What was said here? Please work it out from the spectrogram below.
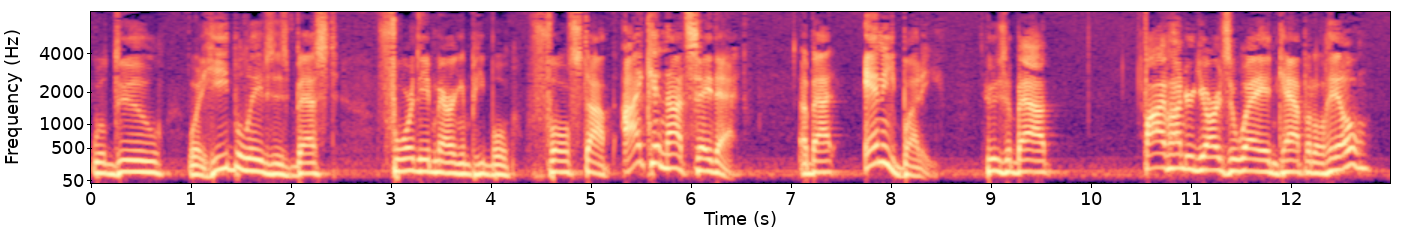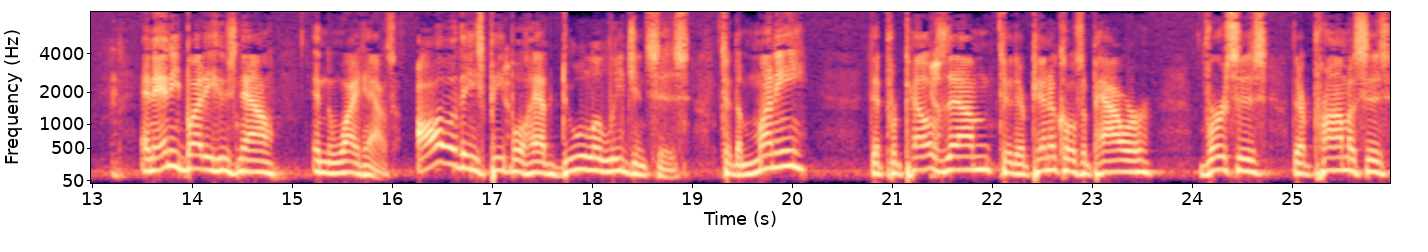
will do what he believes is best for the American people, full stop. I cannot say that about anybody who's about 500 yards away in Capitol Hill and anybody who's now in the White House. All of these people have dual allegiances to the money that propels them to their pinnacles of power versus their promises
